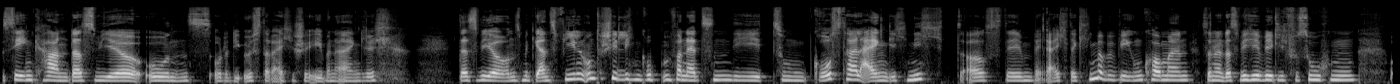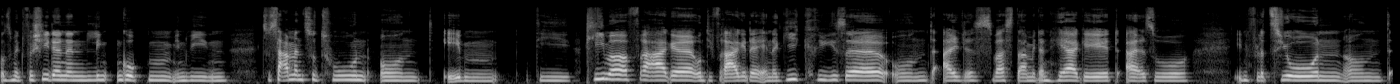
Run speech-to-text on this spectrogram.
sehen kann, dass wir uns, oder die österreichische Ebene eigentlich, dass wir uns mit ganz vielen unterschiedlichen Gruppen vernetzen, die zum Großteil eigentlich nicht aus dem Bereich der Klimabewegung kommen, sondern dass wir hier wirklich versuchen, uns mit verschiedenen linken Gruppen in Wien zusammenzutun und eben die Klimafrage und die Frage der Energiekrise und all das, was damit einhergeht, also Inflation und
